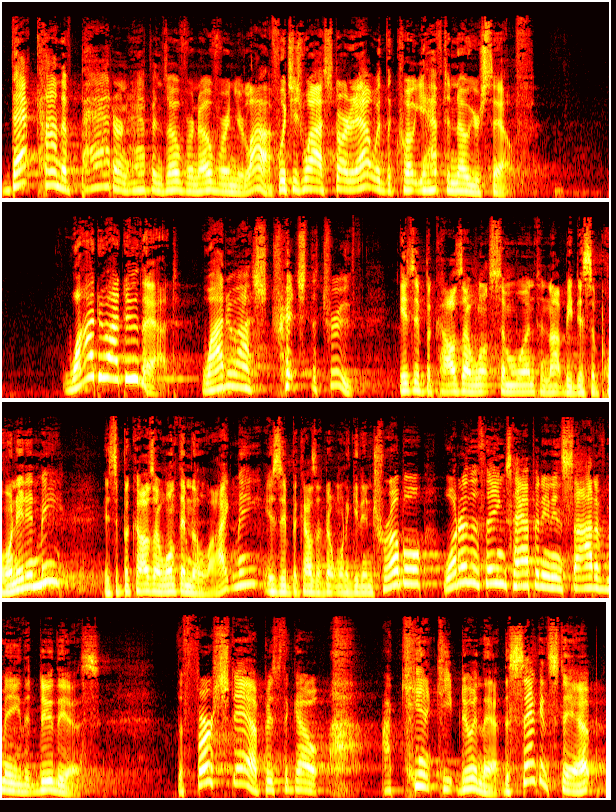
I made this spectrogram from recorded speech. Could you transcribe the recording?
that kind of pattern happens over and over in your life, which is why I started out with the quote, You have to know yourself. Why do I do that? Why do I stretch the truth? Is it because I want someone to not be disappointed in me? Is it because I want them to like me? Is it because I don't want to get in trouble? What are the things happening inside of me that do this? The first step is to go, ah, I can't keep doing that. The second step,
